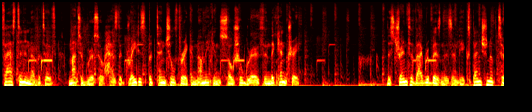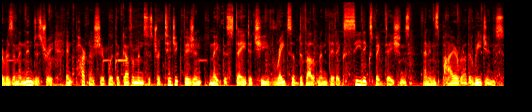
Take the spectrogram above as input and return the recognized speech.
Fast and innovative, Mato Grosso has the greatest potential for economic and social growth in the country. The strength of agribusiness and the expansion of tourism and industry in partnership with the government's strategic vision make the state achieve rates of development that exceed expectations and inspire other regions.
